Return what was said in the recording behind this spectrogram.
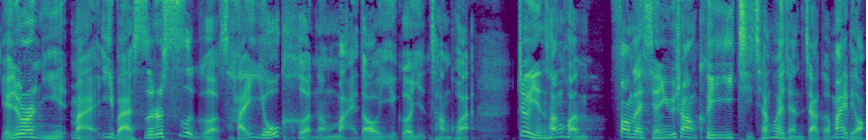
也就是你买一百四十四个才有可能买到一个隐藏款。这个隐藏款放在闲鱼上可以以几千块钱的价格卖掉，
